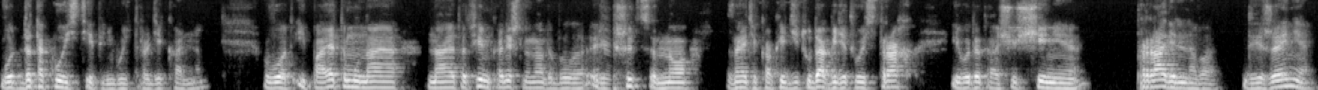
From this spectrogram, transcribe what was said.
вот до такой степени будет радикальным. Вот, и поэтому на на этот фильм, конечно, надо было решиться, но, знаете, как иди туда, где твой страх, и вот это ощущение правильного движения,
